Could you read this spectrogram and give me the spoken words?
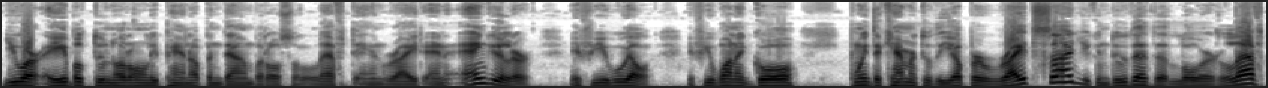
you are able to not only pan up and down, but also left and right and angular, if you will. If you want to go point the camera to the upper right side, you can do that, the lower left,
